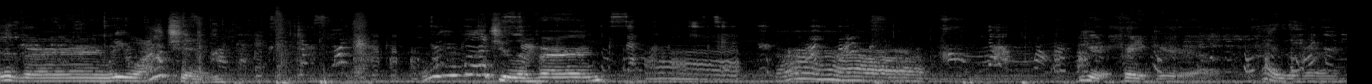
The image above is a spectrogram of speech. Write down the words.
Laverne. What are you watching? What are you watching, Laverne? Ah. You're a pretty girl. Hi, Laverne.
